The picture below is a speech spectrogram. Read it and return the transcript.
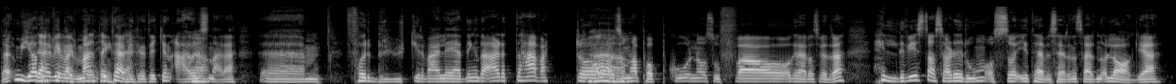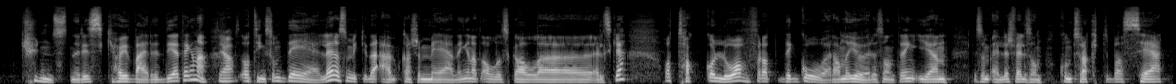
Det er mye av Det det, vi driver med i. TV-kritikken, er jo Ja. en sånn derre eh, forbrukerveiledning. Det er dette her verdt og Ja, ja. sånn, ha popkorn og sofa og, og greier osv. Heldigvis da, så er det rom også i TV-serienes verden å lage kunstnerisk høyverdige ting. Ja. Og ting som deler, og som ikke det er kanskje meningen at alle skal uh, elske. Og takk og lov for at det går an å gjøre sånne ting i en liksom, ellers veldig sånn kontraktbasert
